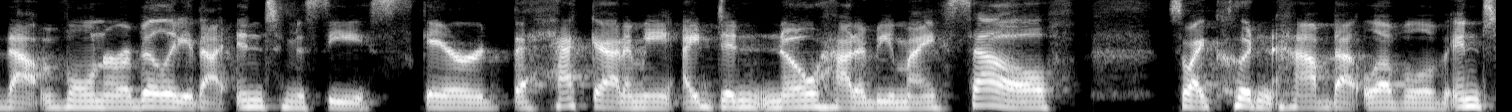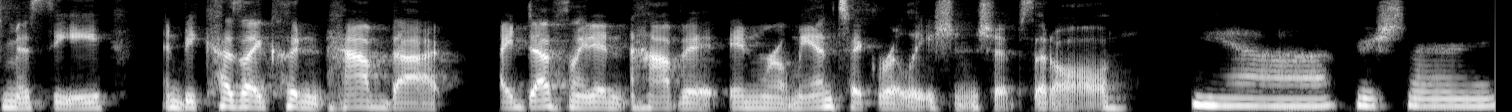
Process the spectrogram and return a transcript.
that vulnerability, that intimacy scared the heck out of me. I didn't know how to be myself, so I couldn't have that level of intimacy. And because I couldn't have that, I definitely didn't have it in romantic relationships at all. Yeah, for sure.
